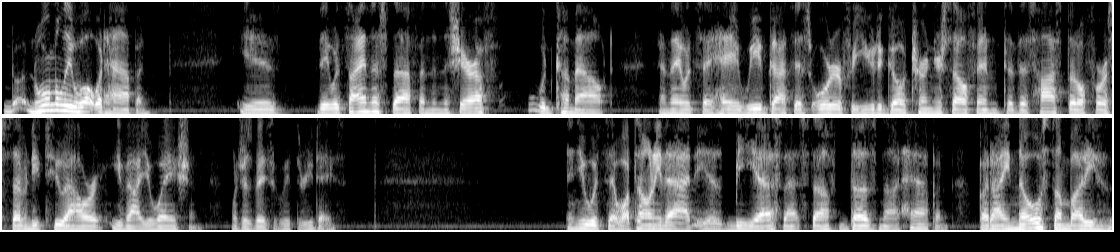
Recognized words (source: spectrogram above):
normally what would happen is they would sign this stuff and then the sheriff would come out and they would say, Hey, we've got this order for you to go turn yourself into this hospital for a 72 hour evaluation, which is basically three days. And you would say, Well, Tony, that is BS. That stuff does not happen but I know somebody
